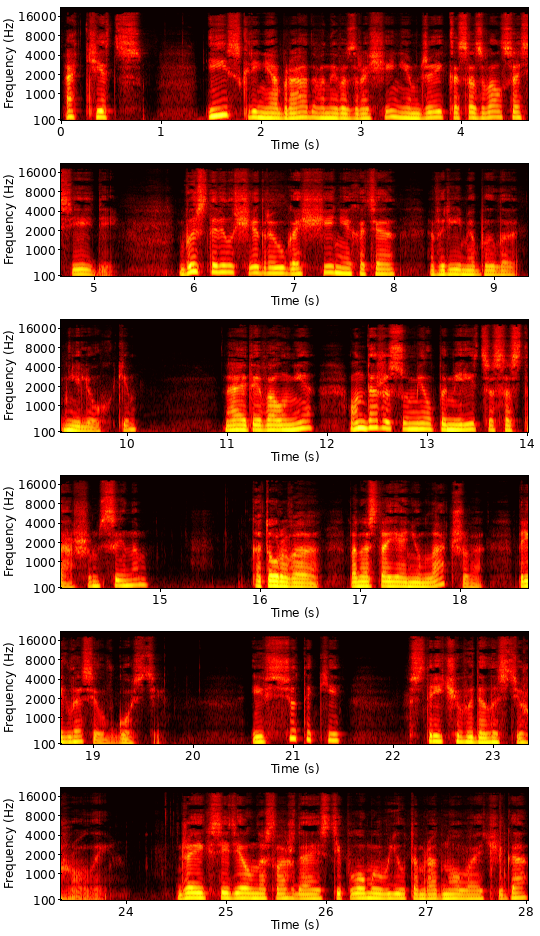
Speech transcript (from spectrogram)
Отец, искренне обрадованный возвращением Джейка, созвал соседей, выставил щедрое угощение, хотя время было нелегким. На этой волне он даже сумел помириться со старшим сыном, которого по настоянию младшего пригласил в гости. И все-таки встреча выдалась тяжелой. Джейк сидел, наслаждаясь теплом и уютом родного очага,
